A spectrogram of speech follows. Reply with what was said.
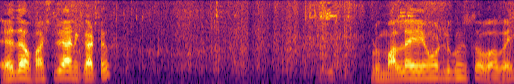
వేద్దాం ఫస్ట్ దానికి కట్టు. ఇప్పుడు మళ్ళీ ఏం ఒట్లు గుంజుతావు బాబాయ్?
